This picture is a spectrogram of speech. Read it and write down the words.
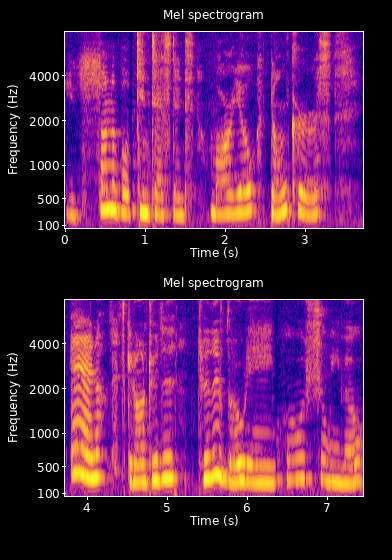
you son of a contestants, Mario, don't curse. And let's get on to the to the voting. Who should we vote?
